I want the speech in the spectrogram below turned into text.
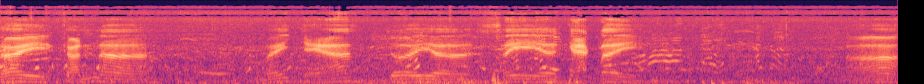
Đây cảnh à, mấy trẻ chơi uh, xây uh, cát đây. Đó.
